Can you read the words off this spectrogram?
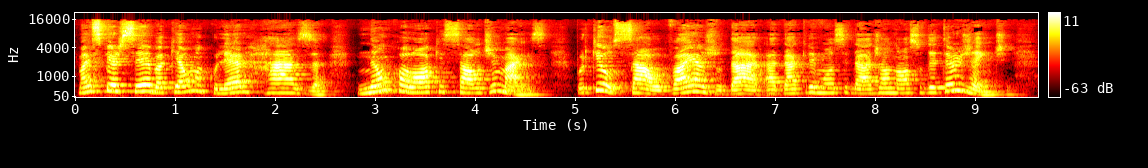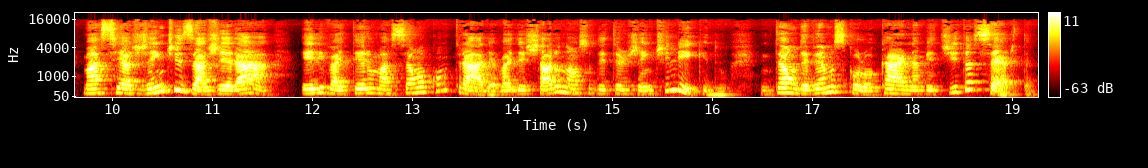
mas perceba que é uma colher rasa, não coloque sal demais, porque o sal vai ajudar a dar cremosidade ao nosso detergente. Mas se a gente exagerar, ele vai ter uma ação ao contrária, vai deixar o nosso detergente líquido. Então, devemos colocar na medida certa.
